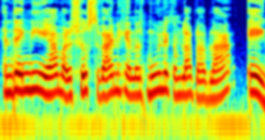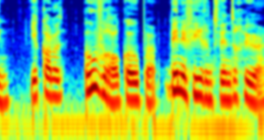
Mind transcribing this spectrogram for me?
En denk niet, ja, maar dat is veel te weinig en dat is moeilijk en bla bla bla. Eén, je kan het overal kopen binnen 24 uur.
